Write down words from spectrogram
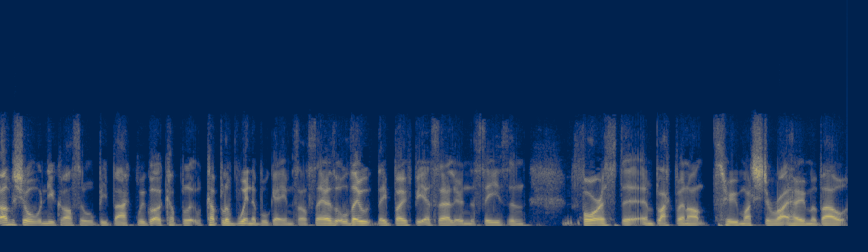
I'm sure Newcastle will be back. We've got a couple of a couple of winnable games, I'll say. Although they both beat us earlier in the season, Forest and Blackburn aren't too much to write home about.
